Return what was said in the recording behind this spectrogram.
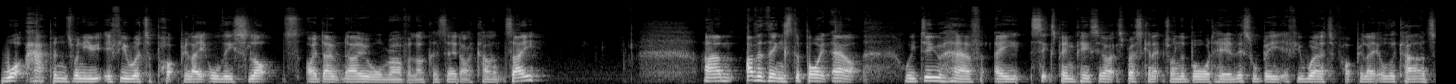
What happens when you, if you were to populate all these slots? I don't know, or rather, like I said, I can't say. Um, other things to point out. We do have a 6-pin PCI Express connector on the board here. This will be if you were to populate all the cards,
